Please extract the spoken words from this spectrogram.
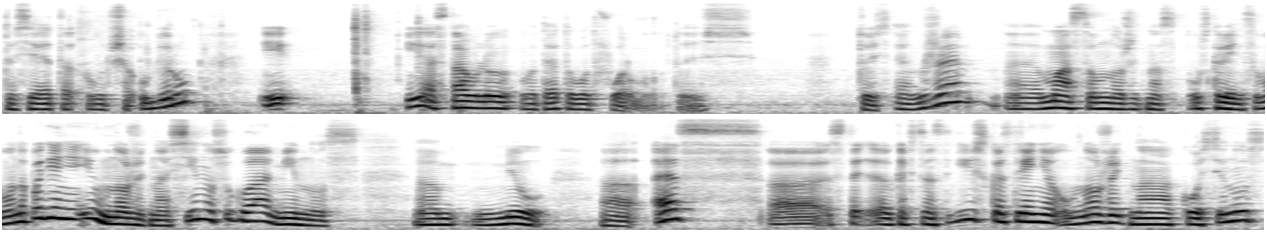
То есть я это лучше уберу и, и оставлю вот эту вот формулу. То есть, то есть mg, э, масса умножить на ускорение своего нападения и умножить на синус угла минус э, μ э, s, э, э, коэффициент статического строения умножить на косинус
